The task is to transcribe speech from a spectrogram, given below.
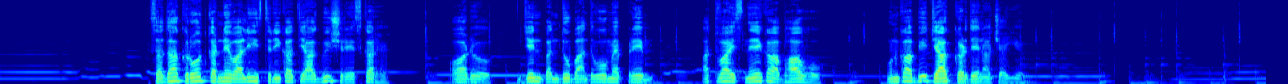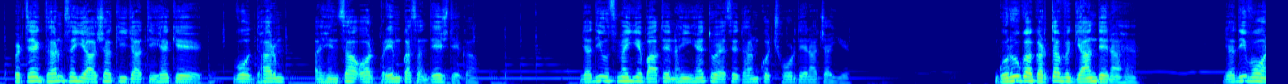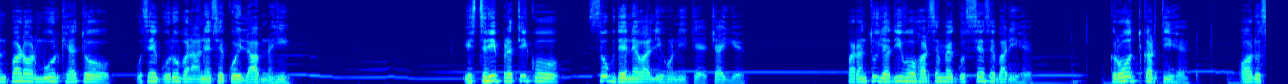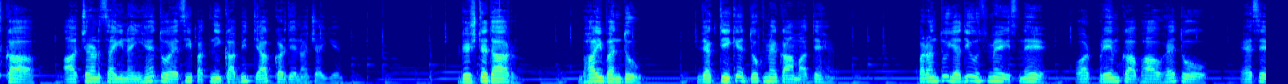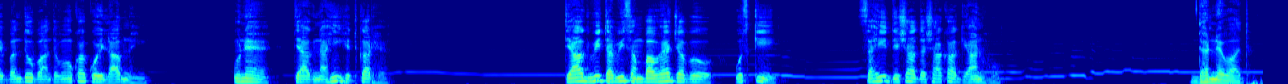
सदा क्रोध करने वाली स्त्री का त्याग भी श्रेयस्कर है। और जिन बंधु बांधवों में प्रेम अथवा स्नेह का अभाव हो, उनका भी त्याग कर देना चाहिए। प्रत्येक धर्म से यह आशा की जाती है कि वो धर्म, अहिंसा और प्रेम का संदेश देगा। यदि उसमें ये बातें नहीं हैं तो ऐसे धर्म को छोड़ देना चाहिए। गुरु का कर्तव्य ज्ञान देना है। यदि वो अनपढ़ और मूर्ख है तो उसे गुरु बनाने से कोई लाभ नहीं। स्त्री प्रति को सुख देने वाली होनी चाहिए। परंतु यदि वो हर समय गुस्से से भरी है, क्रोध करती है और उसका आचरण सही नहीं है तो ऐसी पत्नी का भी त्याग कर देना चाहिए। रिश्तेदार, भाई बंधु, व्यक्ति के दुख में काम आते हैं। परंतु यदि उसमें स्नेह और प्रेम का अभाव है तो ऐसे बंधु बांधवों का कोई लाभ नहीं। उन्हें त्यागना ही हितकर है। त्याग भी तभी संभव है जब उसकी सही दिशा दशा का ज्ञान हो। धन्यवाद।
